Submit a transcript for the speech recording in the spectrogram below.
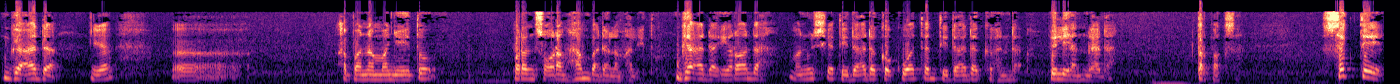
Enggak ada ya uh, apa namanya itu peran seorang hamba dalam hal itu. Enggak ada iradah manusia tidak ada kekuatan tidak ada kehendak. Pilihan enggak ada. Terpaksa. Sekte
